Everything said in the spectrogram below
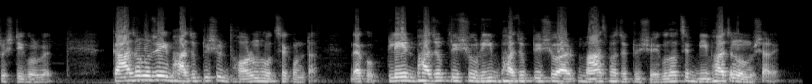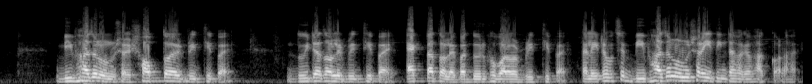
সৃষ্টি করবে। কাজ অনুযায়ী ভাজক টিস্যুর ধরন হচ্ছে কোনটা? দেখো, প্লেট ভাজক টিস্যু, রিব ভাজক টিস্যু আর মাছ ভাজক টিস্যু, এগুলো হচ্ছে বিভাজন অনুসারে। বিভাজন অনুসারে সব বৃদ্ধি পায়, দুইটা তলে বৃদ্ধি পায়, একটা তলে বা দৈর্ঘ্য বরাবর বৃদ্ধি পায়। তাহলে এটা হচ্ছে বিভাজন অনুসারে এই তিনটা ভাগে ভাগ করা হয়।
